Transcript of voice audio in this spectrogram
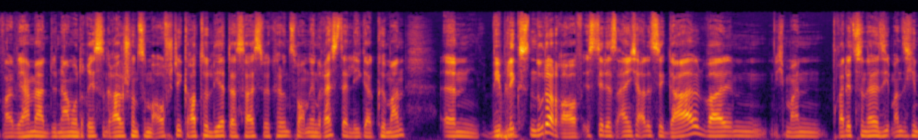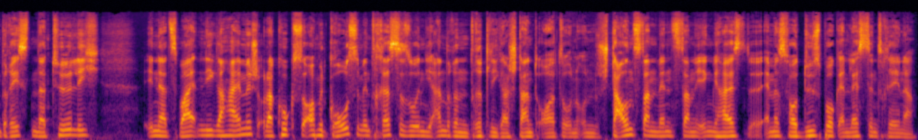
weil wir haben ja Dynamo Dresden gerade schon zum Aufstieg gratuliert. Das heißt, wir können uns mal um den Rest der Liga kümmern. Ähm, wie blickst denn du da drauf? Ist dir das eigentlich alles egal? Weil, ähm, ich meine, traditionell sieht man sich in Dresden natürlich in der zweiten Liga heimisch oder guckst du auch mit großem Interesse so in die anderen Drittliga-Standorte und, und staunst dann, wenn es dann irgendwie heißt, äh, MSV Duisburg entlässt den Trainer?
